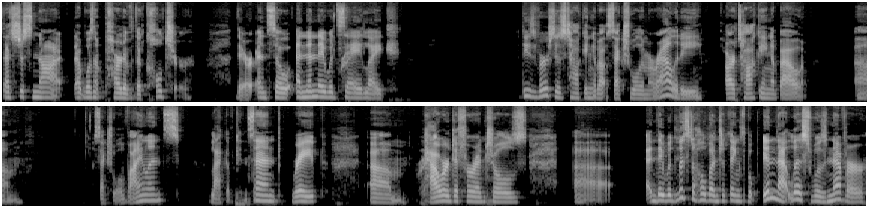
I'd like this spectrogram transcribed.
that's just not that wasn't part of the culture there and so and then they would say like these verses talking about sexual immorality are talking about um, sexual violence lack of consent, rape, um, right. power differentials. Uh, and they would list a whole bunch of things, but in that list was never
